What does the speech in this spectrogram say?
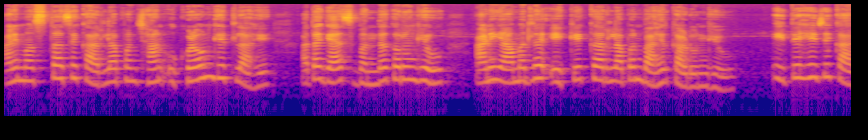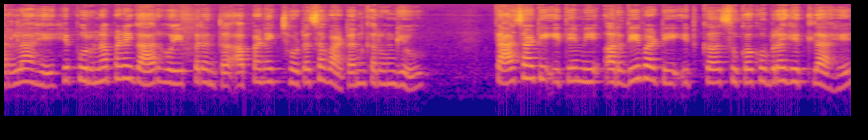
आणि मस्त असे कारलं आपण छान उकळवून घेतलं आहे. आता गॅस बंद करून घेऊ आणि यामधलं एक एक कारलं आपण बाहेर काढून घेऊ. इथे हे जे कारलं आहे हे पूर्णपणे गार होईपर्यंत आपण एक छोटंसं वाटण करून घेऊ. त्यासाठी इथे मी अर्धी वाटी इतकं सुकं खोबरं घेतलं आहे.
